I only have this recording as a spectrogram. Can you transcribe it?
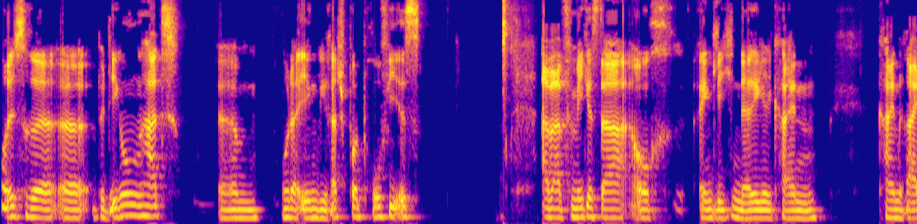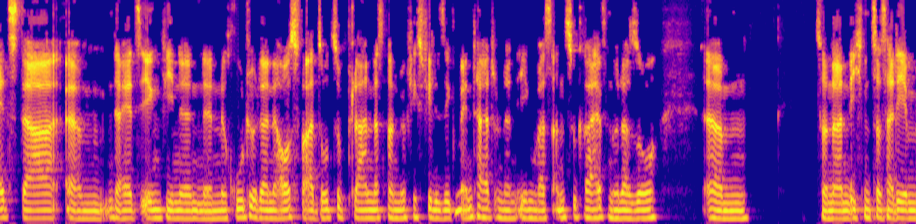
äußere äh, Bedingungen hat ähm, oder irgendwie Radsportprofi ist. Aber für mich ist da auch eigentlich in der Regel kein kein Reiz da, ähm, da jetzt irgendwie eine, eine Route oder eine Ausfahrt so zu planen, dass man möglichst viele Segmente hat und dann irgendwas anzugreifen oder so. Ähm, sondern ich nutze das halt eben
